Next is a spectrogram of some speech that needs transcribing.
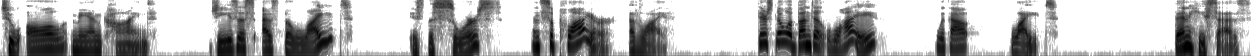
to all mankind. Jesus, as the light, is the source and supplier of life. There's no abundant life without light. Then he says,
